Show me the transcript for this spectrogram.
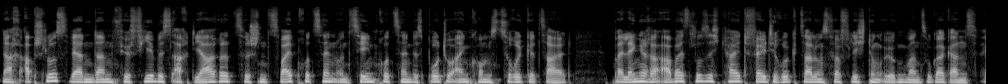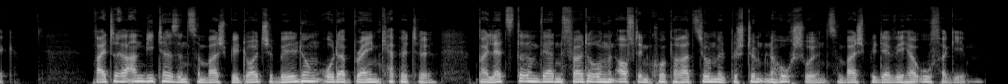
Nach Abschluss werden dann für vier bis acht Jahre zwischen 2% und 10% des Bruttoeinkommens zurückgezahlt. Bei längerer Arbeitslosigkeit fällt die Rückzahlungsverpflichtung irgendwann sogar ganz weg. Weitere Anbieter sind zum Beispiel Deutsche Bildung oder Brain Capital. Bei letzterem werden Förderungen oft in Kooperation mit bestimmten Hochschulen, zum Beispiel der WHU, vergeben.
